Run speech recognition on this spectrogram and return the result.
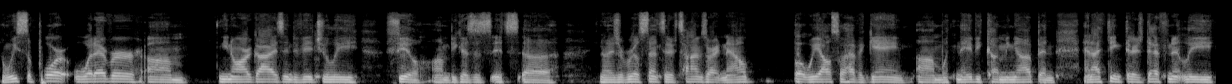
and we support whatever um, you know, our guys individually feel um, because it's it's uh you know, there's a real sensitive times right now, but we also have a game um, with Navy coming up, and and I think there's definitely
